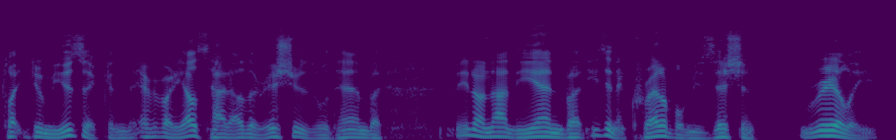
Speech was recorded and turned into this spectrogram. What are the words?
play, do music, and everybody else had other issues with him. But, you know, not in the end, but he's an incredible musician. Really,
